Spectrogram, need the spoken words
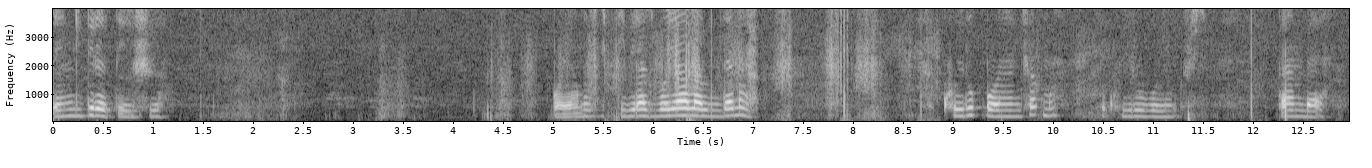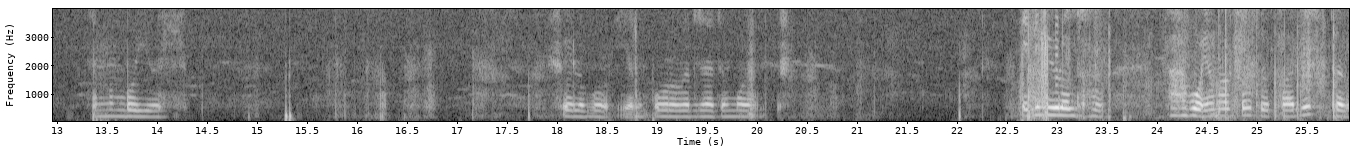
Rengi direkt değişiyor. Boyamız bitti. Biraz boya alalım değil kuyruk boyanacak mı? Şu kuyruğu boyamışız. Pembe. Hemen boyuyoruz. Şöyle boyayalım. Oraları zaten boyamış. Elim yoruldu. Ha, boyamak çok zor kardeş. Tabi.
